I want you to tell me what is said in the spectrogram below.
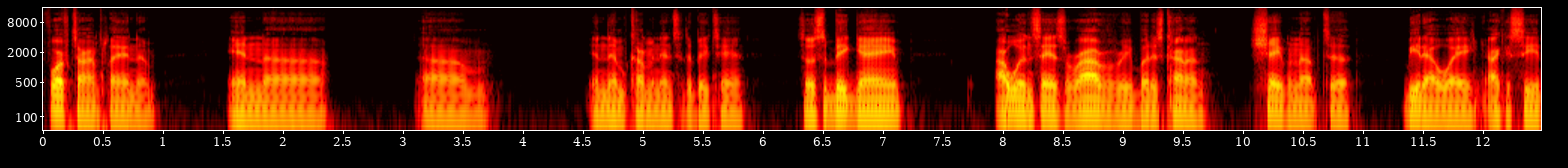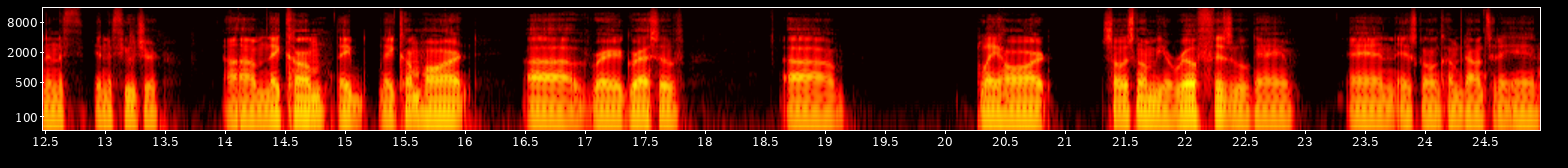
fourth time playing them in uh, um, in them coming into the Big Ten. So it's a big game. I wouldn't say it's a rivalry, but it's kind of shaping up to be that way. I can see it in the in the future. Um, they come they they come hard, uh, very aggressive, um, play hard. So it's gonna be a real physical game, and it's gonna come down to the end,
